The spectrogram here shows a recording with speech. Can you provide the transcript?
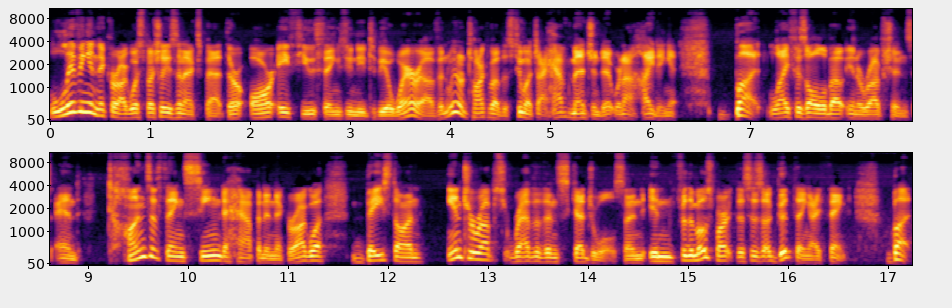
living in Nicaragua, especially as an expat, there are a few things you need to be aware of. And we don't talk about this too much. I have mentioned it, we're not hiding it. But life is all about interruptions, and tons of things seem to happen in Nicaragua based on interrupts rather than schedules. And in for the most part, this is a good thing, I think. But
